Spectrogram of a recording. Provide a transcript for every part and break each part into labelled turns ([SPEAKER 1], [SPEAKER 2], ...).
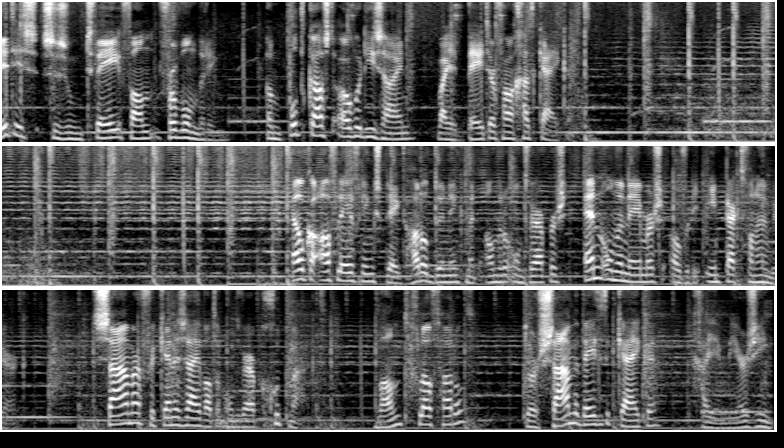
[SPEAKER 1] Dit is seizoen 2 van Verwondering. Een podcast over design waar je beter van gaat kijken. Elke aflevering spreekt Harold Dunning met andere ontwerpers en ondernemers over de impact van hun werk. Samen verkennen zij wat een ontwerp goed maakt. Want, gelooft Harold, door samen beter te kijken ga je meer zien.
